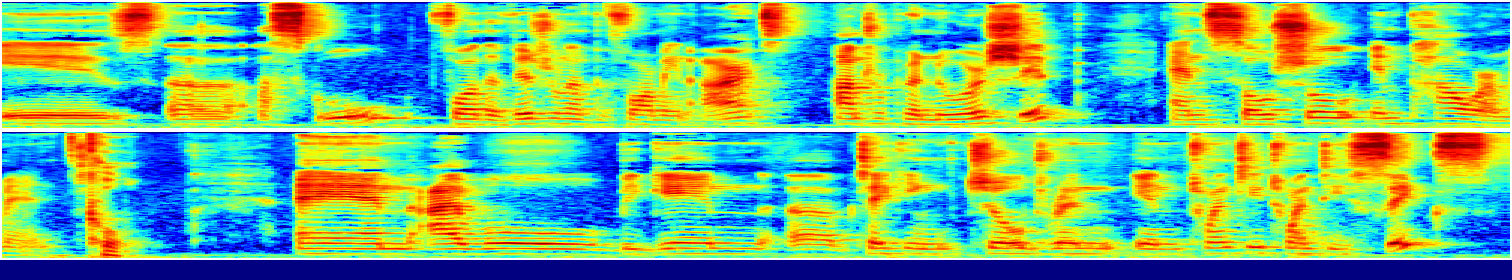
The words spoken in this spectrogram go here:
is uh, a school for the visual and performing arts, entrepreneurship, and social empowerment. Cool. And I will begin uh, taking children in 2026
